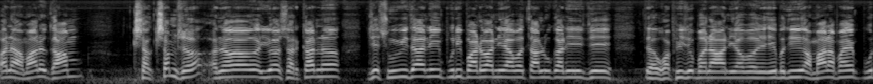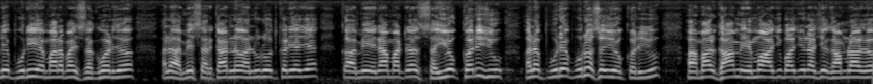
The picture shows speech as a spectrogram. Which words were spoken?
અને અમારું ગામ સક્ષમ છે અને અહીંયા સરકારને જે સુવિધાની પૂરી પાડવાની આવે, તાલુકાની જે ઓફિસો બનાવવાની આવે, એ બધી અમારા પાસે પૂરેપૂરી અમારા પાસે સગવડ છે અને અમે સરકારને અનુરોધ કરીએ છીએ કે અમે એના માટે સહયોગ કરીશું અને પૂરેપૂરો સહયોગ કરીશું. અમારા ગામ એમાં આજુબાજુના જે ગામડા છે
